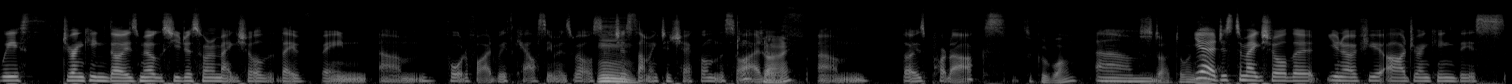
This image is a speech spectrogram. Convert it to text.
with drinking those milks, you just want to make sure that they've been um, fortified with calcium as well. So it's just Mm. something to check on the side Okay. of um, those products. That's a good one. Um, Start doing yeah, that. just to make sure that you know if you are drinking this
